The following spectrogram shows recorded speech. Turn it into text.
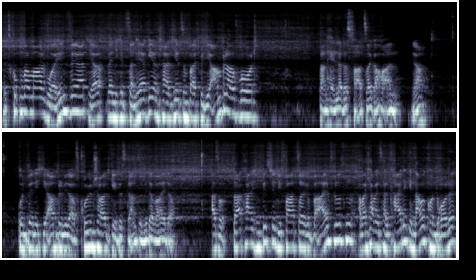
jetzt gucken wir mal, wo er hinfährt. Ja, wenn ich jetzt dann hergehe und schalte hier zum Beispiel die Ampel auf Rot, dann hält er das Fahrzeug auch an. Ja. Und wenn ich die Ampel wieder auf Grün schalte, geht das Ganze wieder weiter. Also da kann ich ein bisschen die Fahrzeuge beeinflussen, aber ich habe jetzt halt keine genaue Kontrolle,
